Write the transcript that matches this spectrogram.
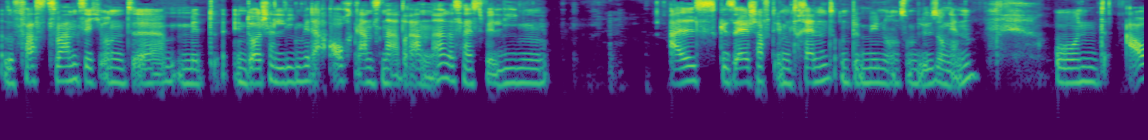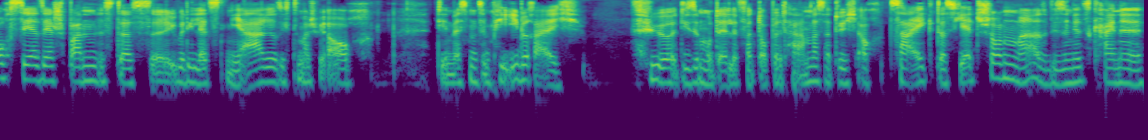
also fast 20 und äh, mit in Deutschland liegen wir da auch ganz nah dran. Ne? Das heißt, wir liegen als Gesellschaft im Trend und bemühen uns um Lösungen. Und auch sehr, sehr spannend ist, dass äh, über die letzten Jahre sich zum Beispiel auch die Investments im PE-Bereich für diese Modelle verdoppelt haben, was natürlich auch zeigt, dass jetzt schon, ne, also wir sind jetzt keine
